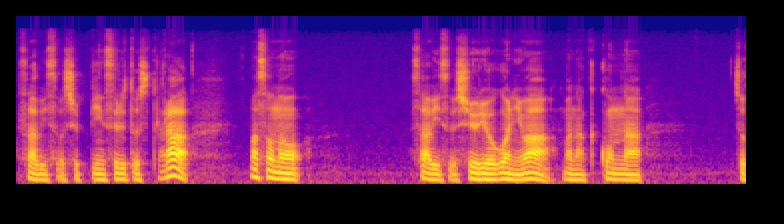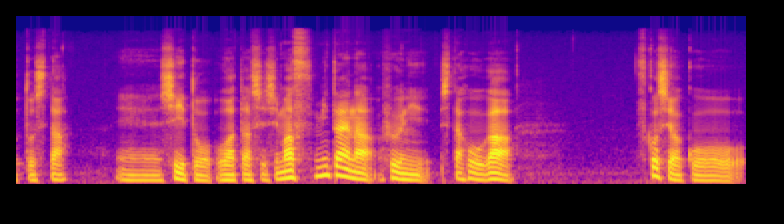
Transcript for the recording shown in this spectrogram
サービスを出品するとしたら、まあ、そのサービス終了後には、まあ、なんかこんなちょっとした、えー、シートをお渡ししますみたいな風にした方が少しはこ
